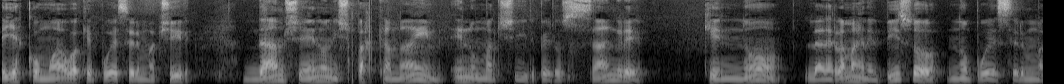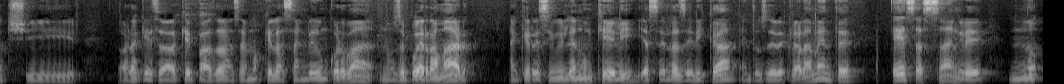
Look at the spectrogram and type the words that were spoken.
ella es como agua que puede ser makshir. Dam nishpah kamaim eno makshir. Pero sangre que no la derramas en el piso, no puede ser makshir. Ahora, ¿qué, qué pasa? Sabemos que la sangre de un corbán no se puede derramar. Hay que recibirla en un keli y hacer la zerika. Entonces ves claramente, esa sangre no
